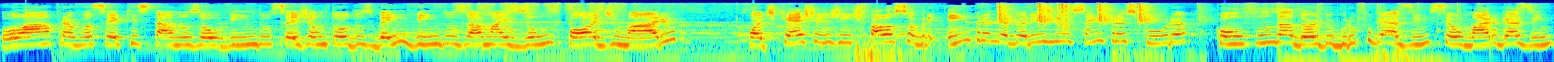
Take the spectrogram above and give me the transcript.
Olá para você que está nos ouvindo, sejam todos bem-vindos a mais um Pod Mário, podcast onde a gente fala sobre empreendedorismo sem frescura com o fundador do Grupo Gazin, seu Mário Gazin.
